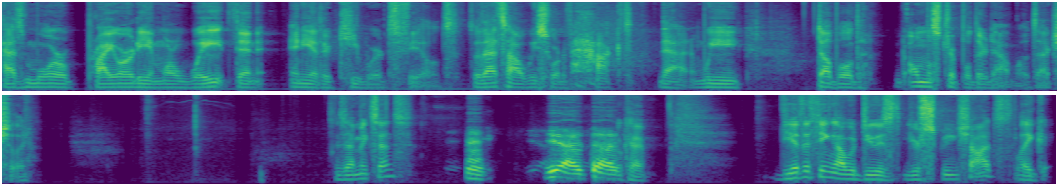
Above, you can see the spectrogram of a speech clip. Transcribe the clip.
has more priority and more weight than any other keywords field. So that's how we sort of hacked that. And we doubled, almost tripled their downloads actually. Does that make sense? Hmm. Yeah, it does. Okay. The other thing I would do is your screenshots, like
